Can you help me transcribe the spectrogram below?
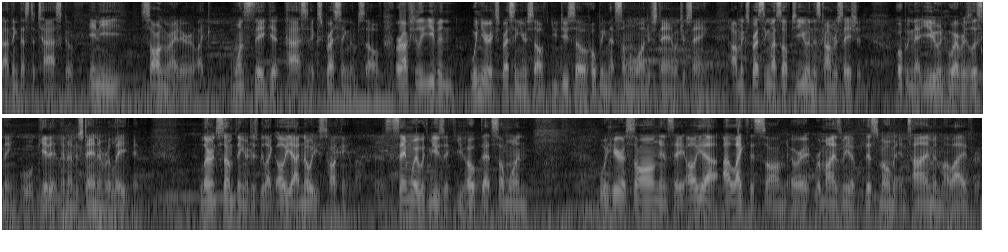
I think that's the task of any songwriter. Like once they get past expressing themselves, or actually even when you're expressing yourself, you do so hoping that someone will understand what you're saying. I'm expressing myself to you in this conversation, hoping that you and whoever's listening will get it and understand and relate and learn something, or just be like, "Oh yeah, I know what he's talking about." And it's the same way with music. You hope that someone will hear a song and say, "Oh yeah, I like this song," or it reminds me of this moment in time in my life, or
